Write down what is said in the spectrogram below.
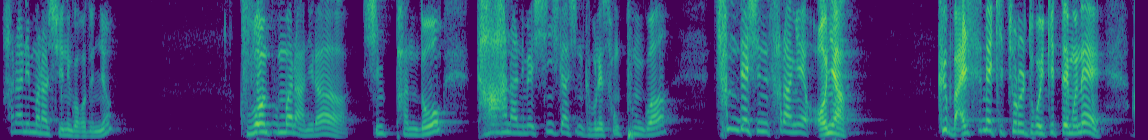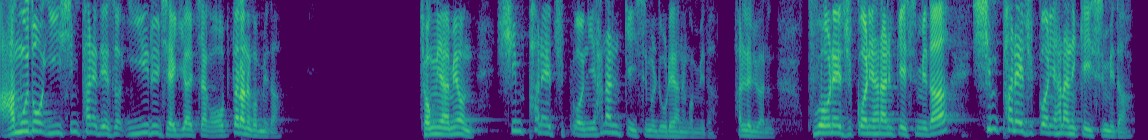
하나님만 할 수 있는 거거든요. 구원뿐만 아니라 심판도 다 하나님의 신실하신 그분의 성품과 참되신 사랑의 언약 그 말씀의 기초를 두고 있기 때문에 아무도 이 심판에 대해서 이의를 제기할 자가 없다라는 겁니다. 정리하면 심판의 주권이 하나님께 있음을 노래하는 겁니다. 할렐루야는 구원의 주권이 하나님께 있습니다. 심판의 주권이 하나님께 있습니다.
